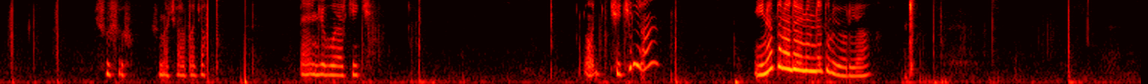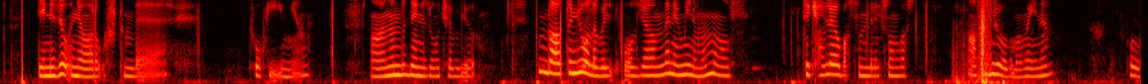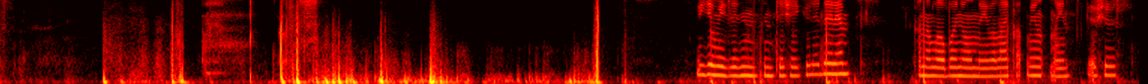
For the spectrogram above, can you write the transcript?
Şu şu. Şuna çarpacaktım. Bence bu erkek. Ya çekil lan. İnatına da önümde duruyor ya. Denize ne ara uçtum be. Çok iyiyim ya. Anında denize uçabiliyorum. Bunda altıncı olabil olacağımdan eminim ama olsun. Tekerleğe bastım direkt son gaz. Altıncı oldum ama yine. Olsun. Videomu izlediğiniz için teşekkür ederim. Kanala abone olmayı ve like atmayı unutmayın. Görüşürüz.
